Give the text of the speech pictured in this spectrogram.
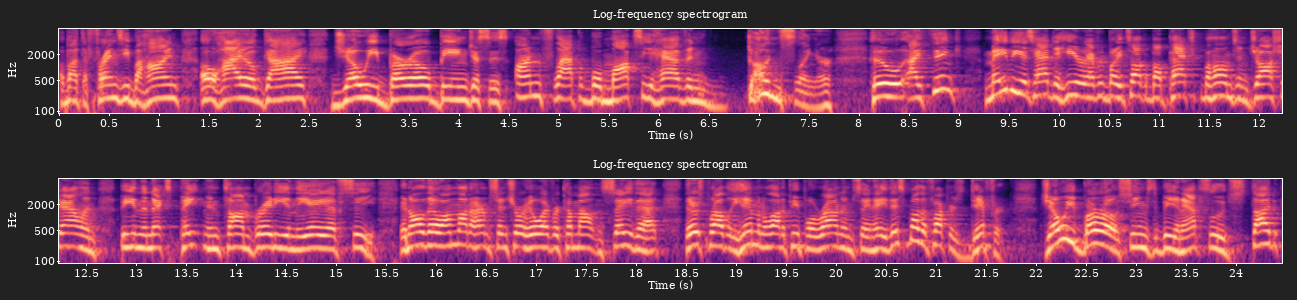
about the frenzy behind Ohio guy, Joey Burrow, being just this unflappable, moxie having gunslinger who I think maybe has had to hear everybody talk about Patrick Mahomes and Josh Allen being the next Peyton and Tom Brady in the AFC. And although I'm not 100% sure he'll ever come out and say that, there's probably him and a lot of people around him saying, hey, this motherfucker's different. Joey Burrow seems to be an absolute stud.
